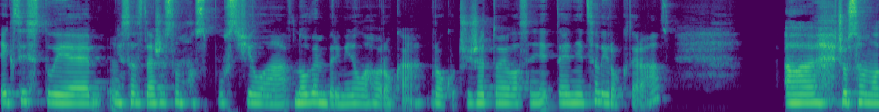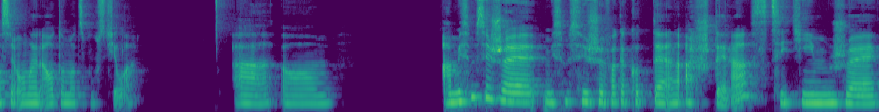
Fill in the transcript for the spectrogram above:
existuje, mne sa zdá, že som ho spustila v novembri minulého roka, roku, čiže to je vlastne to je necelý rok teraz, a čo som vlastne online automat spustila. A, um, a myslím si, že myslím si, že fakt ako te, až teraz cítim, že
